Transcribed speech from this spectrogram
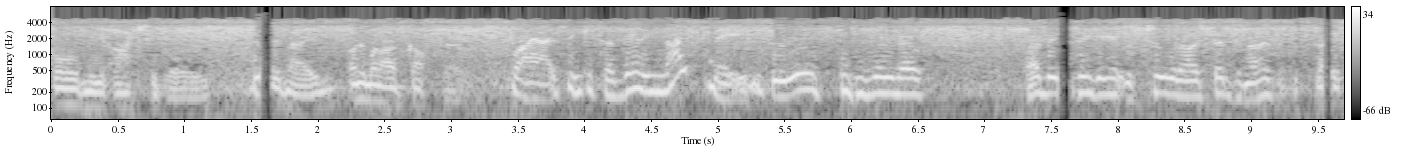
call me Archibald. Silly name, only one I've got, though. Why, I think it's a very nice name. Do you? no, no. I've been thinking it was true what I said tonight that the place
